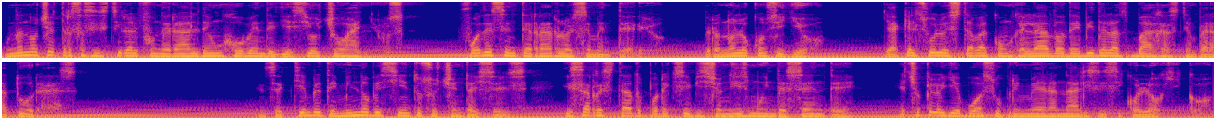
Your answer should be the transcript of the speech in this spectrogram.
Una noche tras asistir al funeral de un joven de 18 años, fue a desenterrarlo al cementerio, pero no lo consiguió, ya que el suelo estaba congelado debido a las bajas temperaturas. En septiembre de 1986 es arrestado por exhibicionismo indecente, hecho que lo llevó a su primer análisis psicológico,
